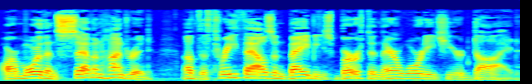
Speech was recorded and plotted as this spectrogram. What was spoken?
or more than 700 of the 3,000 babies birthed in their ward each year died.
